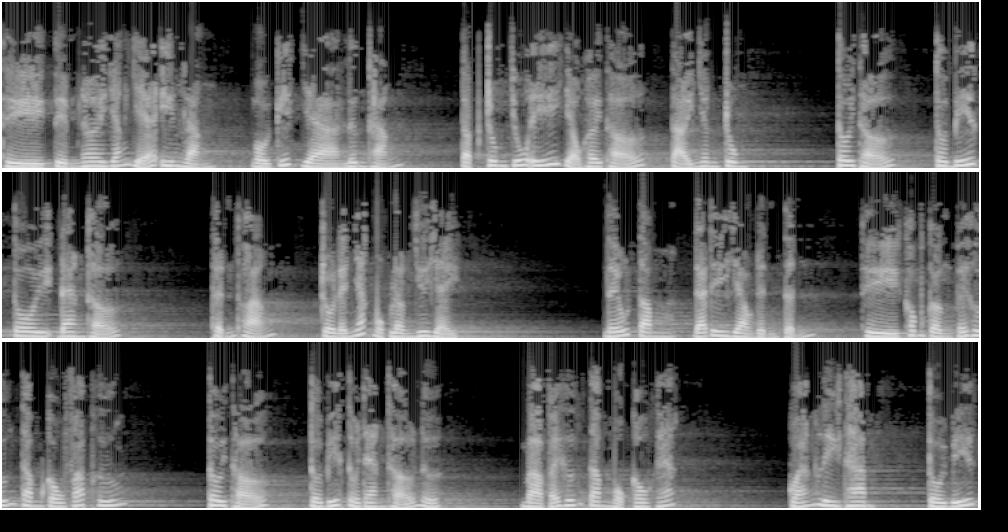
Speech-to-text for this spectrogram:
thì tìm nơi vắng vẻ yên lặng, ngồi kiết già lưng thẳng, tập trung chú ý vào hơi thở tại nhân trung. Tôi thở, tôi biết tôi đang thở. Thỉnh thoảng rồi lại nhắc một lần như vậy. Nếu tâm đã đi vào định tĩnh, thì không cần phải hướng tâm câu pháp hướng. Tôi thở, tôi biết tôi đang thở nữa, mà phải hướng tâm một câu khác. Quán ly tham, tôi biết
